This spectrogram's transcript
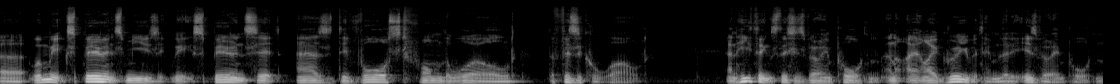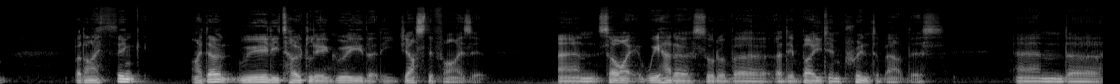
uh, when we experience music, we experience it as divorced from the world, the physical world. And he thinks this is very important. And I, I agree with him that it is very important. But I think I don't really totally agree that he justifies it. And so I, we had a sort of a, a, debate in print about this. And uh,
